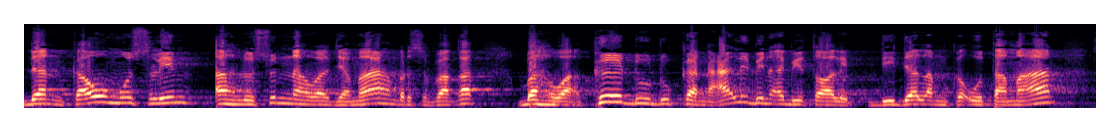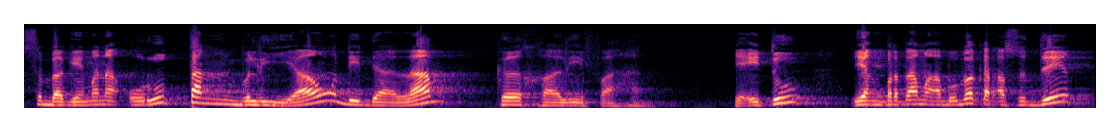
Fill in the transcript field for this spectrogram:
dan kaum muslim ahlu sunnah wal jamaah bersepakat bahwa kedudukan Ali bin Abi Thalib di dalam keutamaan sebagaimana urutan beliau di dalam kekhalifahan. Yaitu yang pertama Abu Bakar As-Siddiq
